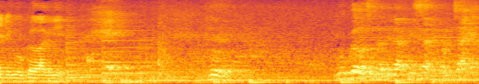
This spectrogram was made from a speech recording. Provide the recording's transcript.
Cari di Google lagi. Google sudah tidak bisa dipercaya.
